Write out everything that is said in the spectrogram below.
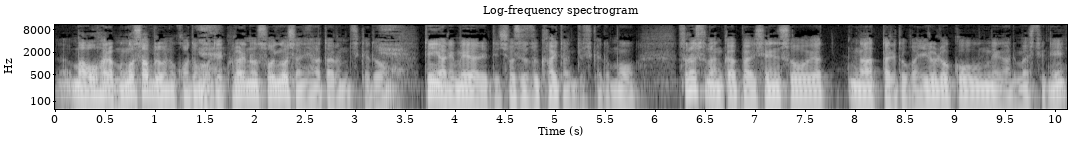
まあ、大原孫三郎の子供で、クラレの創業者に当たるんですけど、天あれ命あれって小説を書いたんですけども、その人なんかやっぱり戦争やがあったりとか、いろいろこう運命がありましてね、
